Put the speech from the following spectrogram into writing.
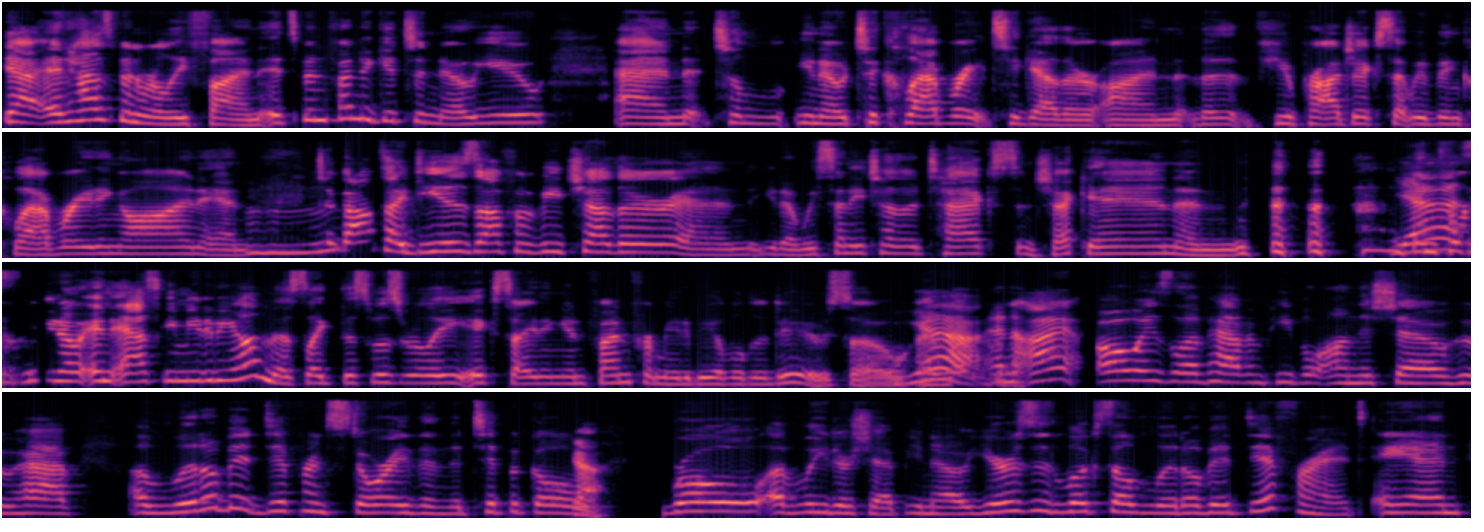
yeah, it has been really fun. It's been fun to get to know you and to, you know, to collaborate together on the few projects that we've been collaborating on and mm-hmm. to bounce ideas off of each other. And, you know, we send each other texts and check in and, yes. and, you know, and asking me to be on this. Like this was really exciting and fun for me to be able to do. So yeah. I and I always love having people on the show who have a little bit different story than the typical yeah role of leadership. You know, yours it looks a little bit different. And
